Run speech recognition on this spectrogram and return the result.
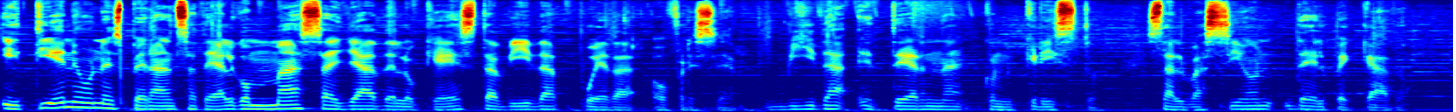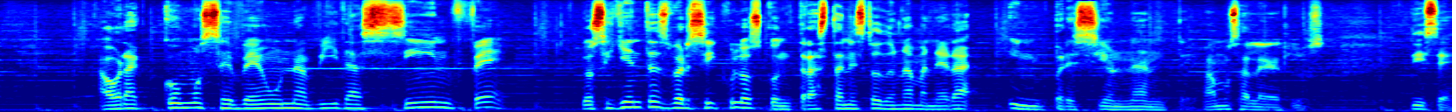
y tiene una esperanza de algo más allá de lo que esta vida pueda ofrecer. Vida eterna con Cristo, salvación del pecado. Ahora, ¿cómo se ve una vida sin fe? Los siguientes versículos contrastan esto de una manera impresionante. Vamos a leerlos. Dice,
